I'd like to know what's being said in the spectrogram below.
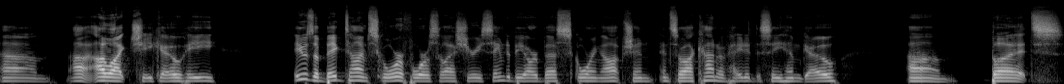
Um, I, I like Chico. He he was a big time scorer for us last year. He seemed to be our best scoring option, and so I kind of hated to see him go. Um, but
